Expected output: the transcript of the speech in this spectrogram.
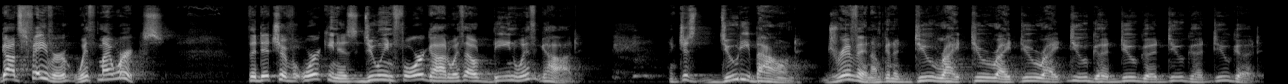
God's favor with my works. The ditch of working is doing for God without being with God. Like just duty bound, driven. I'm going to do right, do right, do right, do good, do good, do good, do good.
